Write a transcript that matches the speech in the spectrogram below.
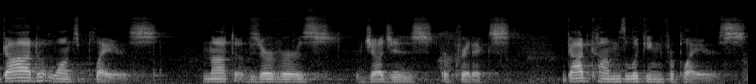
God wants players, not observers or judges or critics. God comes looking for players.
